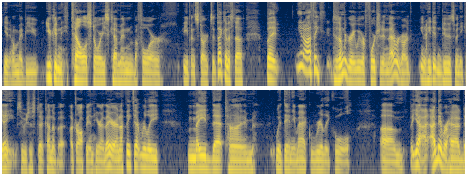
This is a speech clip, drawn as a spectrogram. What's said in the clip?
you know maybe you you can tell a story's coming before even starts it that kind of stuff but you know i think to some degree we were fortunate in that regard you know he didn't do as many games he was just a kind of a, a drop in here and there and i think that really made that time with danny mack really cool um, but yeah I, I never had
